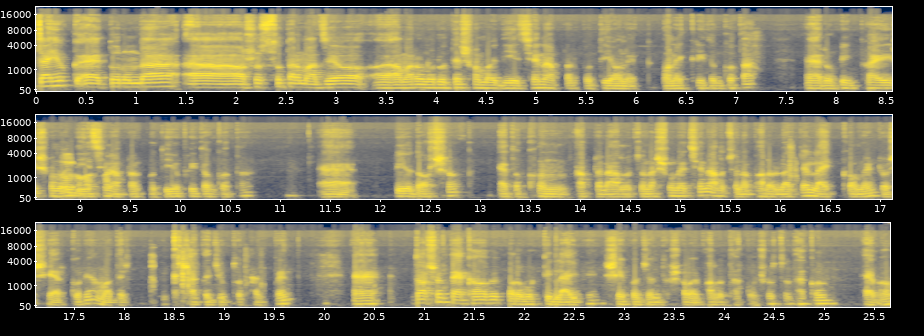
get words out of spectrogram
যাই হোক তরুণদা আহ, অসুস্থতার মাঝেও আমার অনুরোধে সময় দিয়েছেন আপনার প্রতি অনেক অনেক কৃতজ্ঞতা। রফিক ভাই সময় দিয়েছেন আপনার প্রতিও কৃতজ্ঞতা। প্রিয় দর্শক এতক্ষণ আপনারা আলোচনা শুনেছেন। আলোচনা ভালো লাগলে লাইক কমেন্ট ও শেয়ার করে আমাদের সাথে যুক্ত থাকবেন। দর্শক দেখা হবে পরবর্তী লাইভে। সে পর্যন্ত সবাই ভালো থাকুন সুস্থ থাকুন এবং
